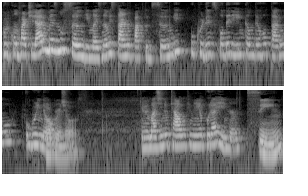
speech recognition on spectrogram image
por compartilhar o mesmo sangue, mas não estar no pacto de sangue, o Credence poderia então derrotar o, o o Grindelwald. Grindelwald. Eu imagino que é algo que venha por aí, né? Sim,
